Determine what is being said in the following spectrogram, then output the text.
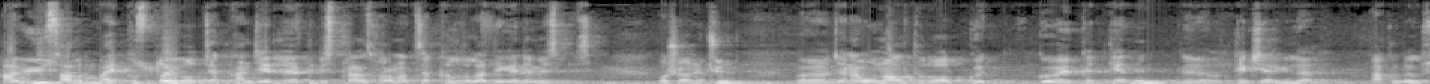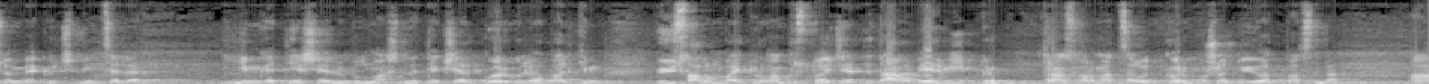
а үй салынбай пустой болуп жаткан жерлерди биз трансформация кылгыла деген эмеспиз ошон үчүн э, жана он алтыда болуп кө- көбөйүп кеткендин текшергиле акылбек үсөнбекович билселер кимге тиешелүү бул машина? Текшерип көргүлө балким үй салынбай турган пустой жерди дагы бербейип туруп трансформация өткөрүп ошентип үй атпасын да. А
